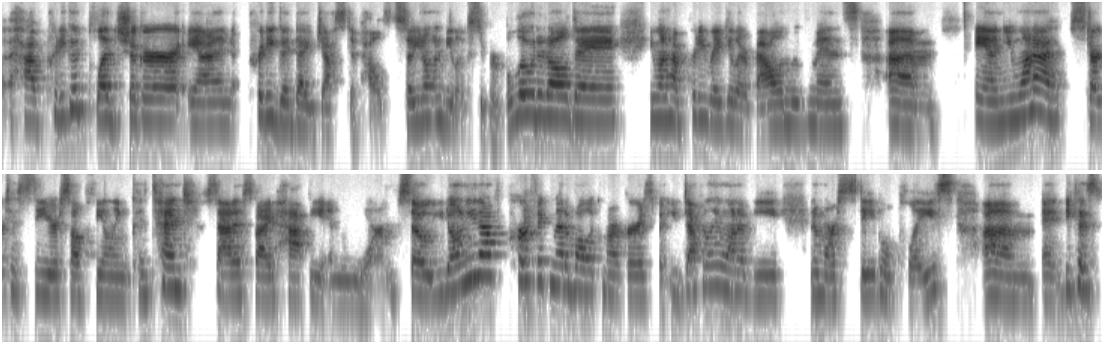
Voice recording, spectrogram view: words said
have pretty good blood sugar and pretty good digestive health. So you don't want to be like super bloated all day. You want to have pretty regular bowel movements. Um, and you want to start to see yourself feeling content, satisfied, happy, and warm. So you don't need to have perfect metabolic markers, but you definitely want to be in a more stable place um, and because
